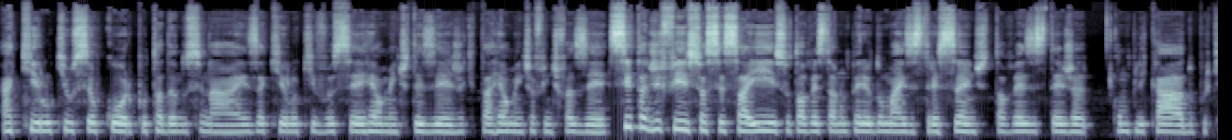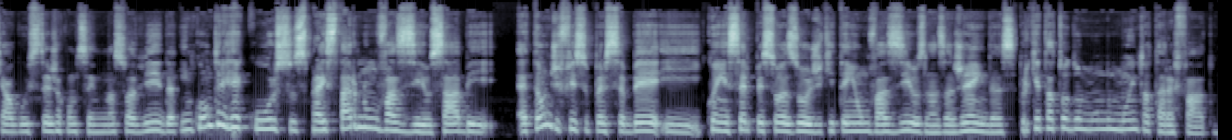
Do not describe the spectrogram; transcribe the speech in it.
aquilo que o seu corpo tá dando sinais, aquilo que você realmente deseja, que tá realmente a fim de fazer. Se tá difícil acessar isso, talvez tá num período mais estressante, talvez esteja complicado, porque algo esteja acontecendo na sua vida, encontre recursos para estar num vazio, sabe? É tão difícil perceber e conhecer pessoas hoje que tenham vazios nas agendas, porque tá todo mundo muito atarefado.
